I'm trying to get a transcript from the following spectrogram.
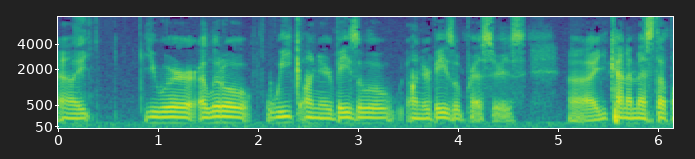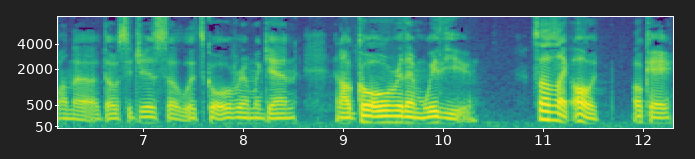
uh, you were a little weak on your vasal on your vasopressors. Uh, you kind of messed up on the dosages, so let's go over them again, and I'll go over them with you. So I was like, oh, okay,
